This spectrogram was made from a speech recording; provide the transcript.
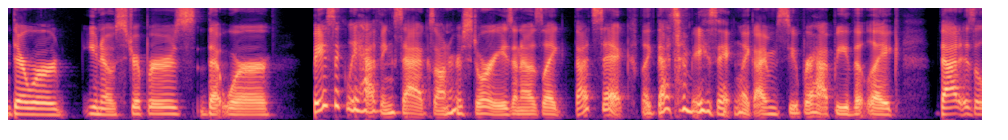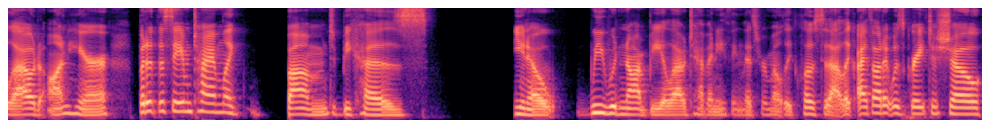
there were you know strippers that were basically having sex on her stories and i was like that's sick. Like that's amazing. Like i'm super happy that like that is allowed on here. But at the same time like bummed because you know we would not be allowed to have anything that's remotely close to that. Like i thought it was great to show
